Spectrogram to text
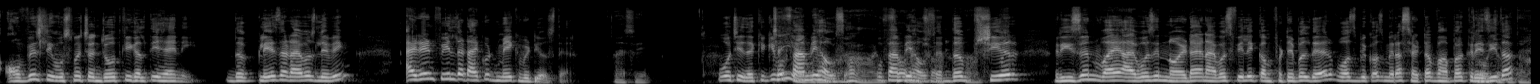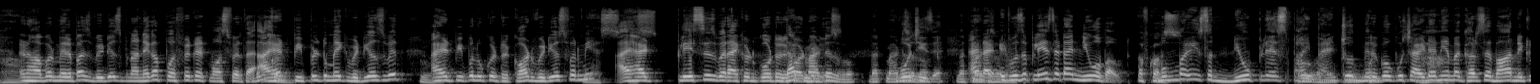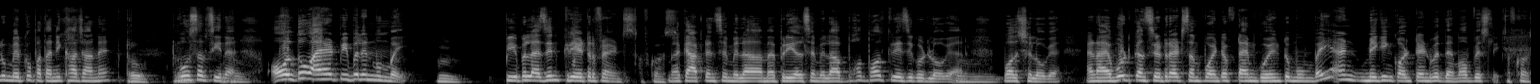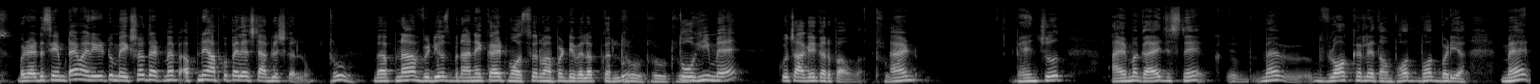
ऑब्वियसली उसमें चंजोत की गलती है नहीं। The place that I was living I didn't feel that I could make videos there ऐसे वो चीज़ है क्योंकि वो फैमिली हाउस है हाँ, वो फैमिली हाउस है। The sheer reason why I was in Noida and I was feeling comfortable there was because मेरा सेटअप वहाँ पर क्रेजी था हाँ। एंड वहाँ पर मेरे पास वीडियोस बनाने का परफेक्ट एटमॉस्फेयर था। I had people to make videos with I had people who could record videos for me I had places where I could go to record वो चीज़ है। And it was a place that I knew about Mumbai is a new place भाई बेंचो मेरे को कुछ idea नहीं है मैं घर से बाहर निकलूं मेरे को पता नहीं कहाँ जाना है। वो सब सीन है। Although I had people in Mumbai people as in creator friends मैं कैप्टन से मिला मैं प्रियल से मिला बहुत बहुत क्रेजी गुड लोग हैं यार हम्म। बहुत अच्छे लोग हैं। And I would consider at some point of time going to Mumbai and making content with them obviously but at the same time I need to make sure that मैं अपने आप को पहले एस्टैब्लिश कर लूँ। ट्रू मैं अपना videos बनाने का एटमॉस्फेयर वहाँ पर डेवलप कर लूँ तो ही मैं कुछ आगे कर पाऊँगा। एंड बहनचोद आई एम अ गाय जिसने मैं व्लॉग कर लेता हूँ बहुत बहुत बढ़िया। मैं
